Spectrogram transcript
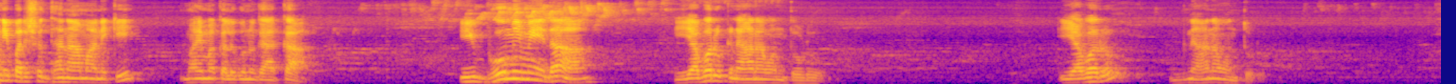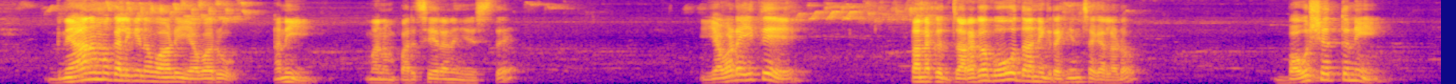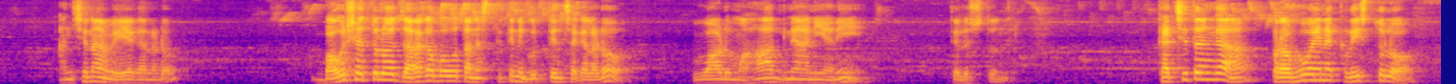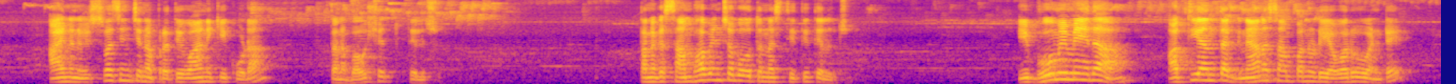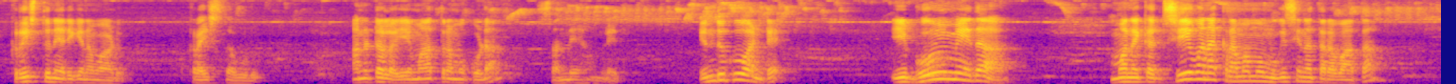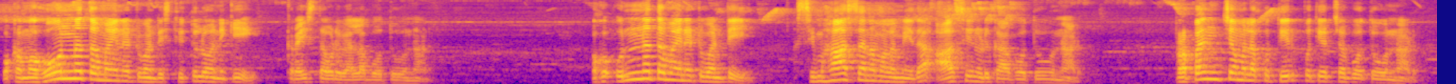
నీ పరిశుద్ధ నామానికి మహిమ కలుగునుగాక ఈ భూమి మీద ఎవరు జ్ఞానవంతుడు? ఎవరు జ్ఞానవంతుడు? జ్ఞానము కలిగిన వాడు ఎవరు అని మనం పరిశీలన చేస్తే ఎవడైతే తనకు జరగబో దాన్ని గ్రహించగలడో భవిష్యత్తుని అంచనా వేయగలడో? భవిష్యత్తులో జరగబో తన స్థితిని గుర్తించగలడో? వాడు మహాజ్ఞాని అని తెలుస్తుంది. ఖచ్చితంగా ప్రభు అయిన క్రీస్తులో ఆయనను విశ్వసించిన ప్రతివానికి కూడా తన భవిష్యత్తు తెలుసు. తనకు సంభవించబోతున్న స్థితి తెలుసు. ఈ భూమి మీద అత్యంత జ్ఞాన సంపన్నుడు ఎవరు అంటే క్రీస్తుని ఎరిగినవాడు క్రైస్తవుడు. అనుటలో ఏమాత్రము కూడా సందేహం లేదు. ఎందుకు అంటే ఈ భూమి మీద మన యొక్క జీవన క్రమము ముగిసిన తర్వాత ఒక మహోన్నతమైనటువంటి స్థితిలోనికి క్రైస్తవుడు వెళ్ళబోతూ ఉన్నాడు. ఒక ఉన్నతమైనటువంటి సింహాసనముల మీద ఆసీనుడు కాబోతూ ఉన్నాడు. ప్రపంచములకు తీర్పు తీర్చబోతూ ఉన్నాడు.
